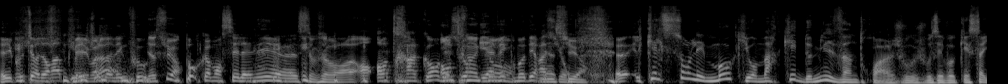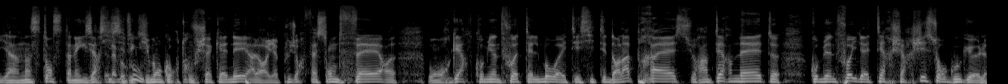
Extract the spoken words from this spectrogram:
écoutez on aura appris voilà, avec vous. Bien sûr. Pour commencer l'année euh, c'est- en, en trinquant, bien En sûr, et trinquant, avec modération. Bien sûr. Euh, quels sont les mots qui ont marqué 2023 je vous, je vous évoquais ça il y a un instant. C'est un exercice effectivement qu'on retrouve chaque année. Alors il y a plusieurs façons de faire. On regarde combien de fois tel mot a été cité dans la presse, sur Internet, combien de fois il a été recherché sur Google.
